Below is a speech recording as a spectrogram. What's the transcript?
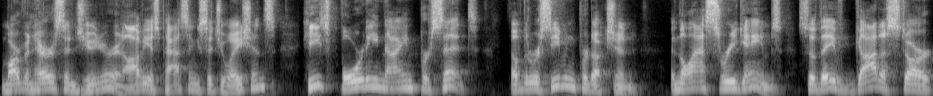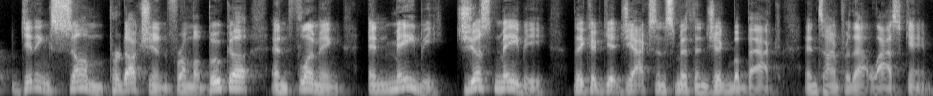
Marvin Harrison Jr. in obvious passing situations? He's 49% of the receiving production in the last three games. So they've got to start getting some production from Egbuka and Fleming, and maybe, just maybe, they could get Jaxon Smith-Njigba back in time for that last game.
